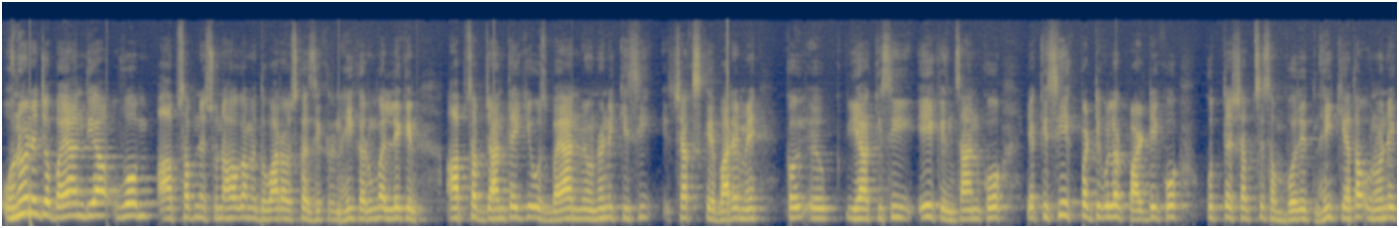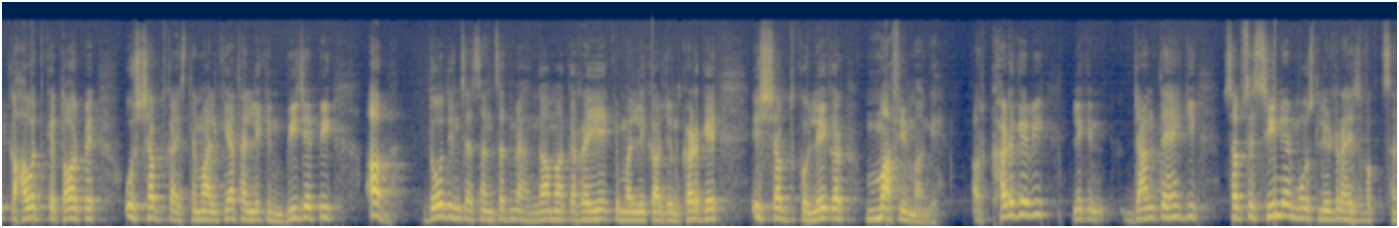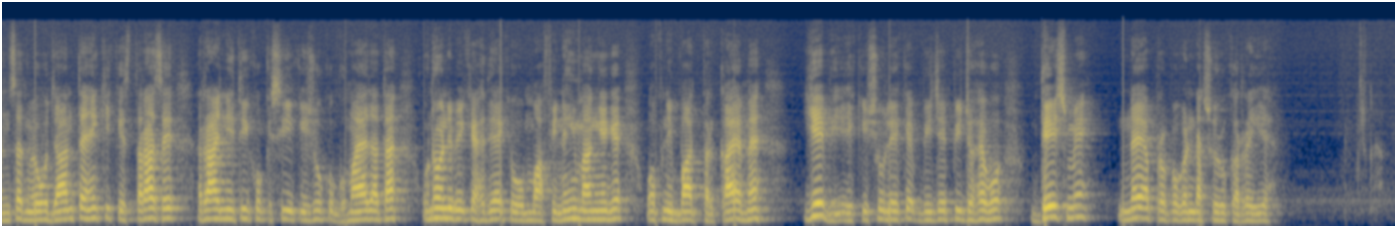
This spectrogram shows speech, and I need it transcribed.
उन्होंने जो बयान दिया, वो आप सबने सुना होगा, मैं दोबारा उसका ज़िक्र नहीं करूँगा, लेकिन आप सब जानते हैं कि उस बयान में उन्होंने किसी शख्स के बारे में कोई, या किसी एक इंसान को, या किसी एक पर्टिकुलर पार्टी को कुत्ते शब्द से संबोधित नहीं किया था। उन्होंने कहावत के तौर पे उस शब्द का इस्तेमाल किया था, लेकिन बीजेपी अब दो दिन से संसद में हंगामा कर रही है कि मल्लिकार्जुन खड़गे इस शब्द को लेकर माफ़ी मांगे। और खड़गे भी, लेकिन जानते हैं कि सबसे सीनियर मोस्ट लीडर है इस वक्त संसद में, वो जानते हैं कि किस तरह से राजनीति को किसी एक इशू को घुमाया जाता है। उन्होंने भी कह दिया कि वो माफ़ी नहीं मांगेंगे, वो अपनी बात पर कायम है। ये भी एक इशू लेके बीजेपी जो है वो देश में नया प्रोपोगंडा शुरू कर रही है।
